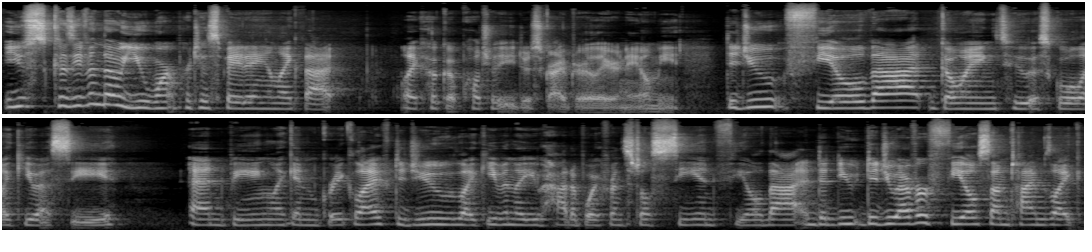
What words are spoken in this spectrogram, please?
you because even though you weren't participating in like that like hookup culture that you described earlier, Naomi, did you feel that going to a school like USC and being like in Greek life? Did you like even though you had a boyfriend still see and feel that? And did you did you ever feel sometimes like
